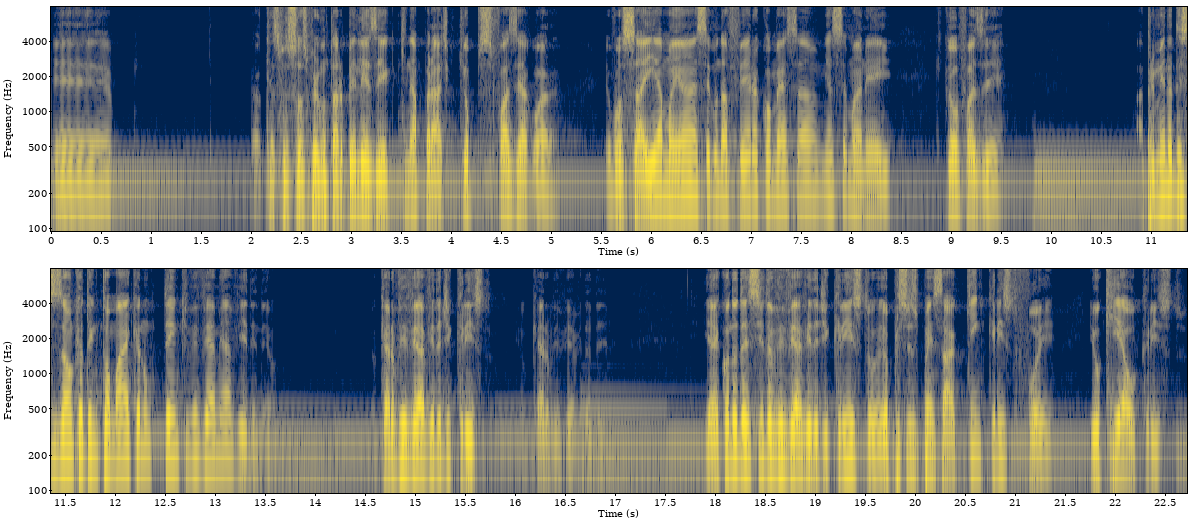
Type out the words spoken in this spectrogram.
é, é que as pessoas perguntaram, beleza, e aqui na prática, o que eu preciso fazer agora? Eu vou sair amanhã, segunda-feira, começa a minha semana, e aí? O que eu vou fazer? A primeira decisão que eu tenho que tomar é que eu não tenho que viver a minha vida, entendeu? Eu quero viver a vida de Cristo quero viver a vida dele. E aí, quando eu decido viver a vida de Cristo, eu preciso pensar quem Cristo foi e o que é o Cristo.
